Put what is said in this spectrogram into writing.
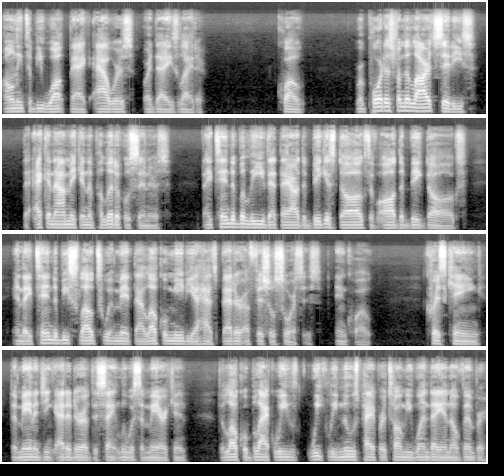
only to be walked back hours or days later. Quote, Reporters from the large cities, the economic and the political centers, they tend to believe that they are the biggest dogs of all the big dogs, and they tend to be slow to admit that local media has better official sources. End quote. Chris King, the managing editor of the St. Louis American, the local black we- weekly newspaper told me one day in November.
